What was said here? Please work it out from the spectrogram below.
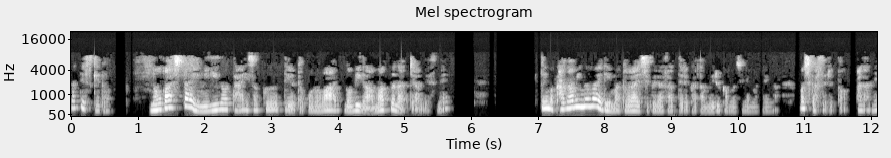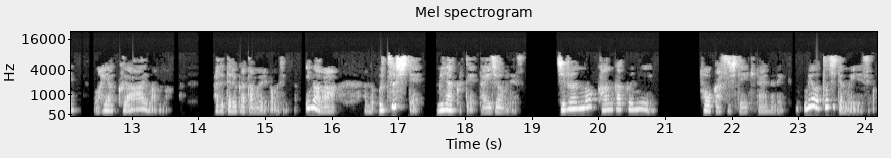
なんですけど、伸ばしたい右の体側っていうところは伸びが甘くなっちゃうんですね。と今鏡の前で今トライしてくださってる方もいるかもしれませんが、もしかすると、まだね、お部屋暗いまんまされてる方もいるかもしれない。今は、あの、映して見なくて大丈夫です。自分の感覚にフォーカスしていきたいので、目を閉じてもいいですよ。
